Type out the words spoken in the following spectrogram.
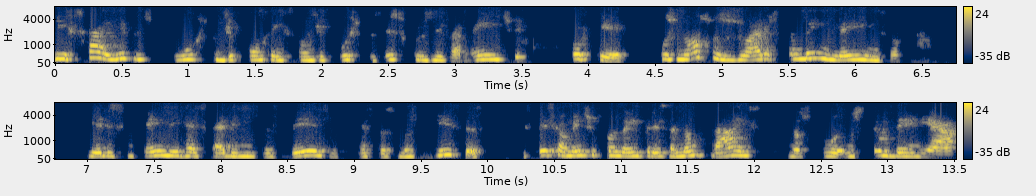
e sair do discurso de contenção de custos exclusivamente, porque os nossos usuários também leem jornal. E eles entendem e recebem muitas vezes essas notícias, especialmente quando a empresa não traz no seu, no seu DNA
